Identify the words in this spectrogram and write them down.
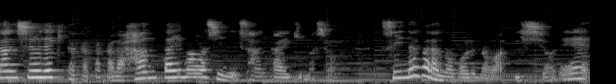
3周できた方から反対回しに3回行きましょう。吸いながら登るのは一緒で、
